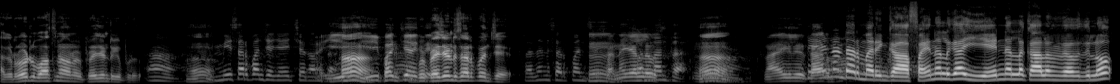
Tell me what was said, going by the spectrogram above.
అక్కడ రోడ్లు పోతున్నా ఉన్నారు ప్రజెంట్కి ఇప్పుడు. ఆ. మీ సర్పంచ్ ఈ- ఆ, ఈ పంచాయతీ. ఇప్పుడు ప్రజెంట్ సర్పంచే. ప్రజెంట్ ఏంటంటారు మరి ఇంకా ఫైనల్గా ఈ ఏడు నెలల కాలం వ్యవధిలో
